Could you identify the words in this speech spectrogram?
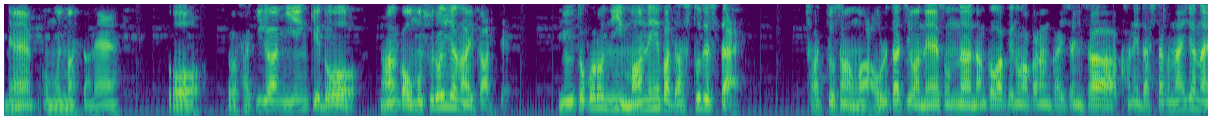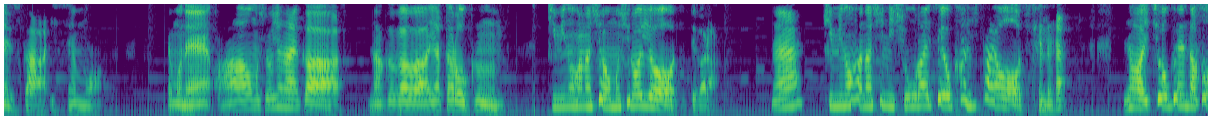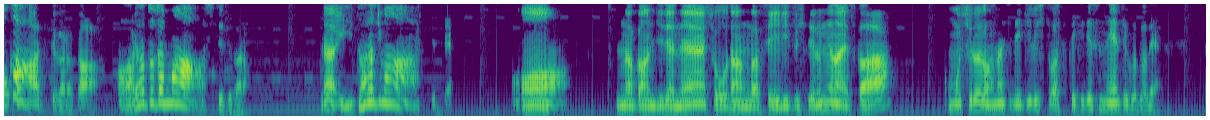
ね、思いましたね。そう。だから先が見えんけど、なんか面白いじゃないかって。いうところにマネーバ出すとですたい。社長さんは。俺たちはね、そんななんかわけのわからん会社にさ、金出したくないじゃないですか。一銭も。でもね、ああ、面白いじゃないか。中川綾太郎くん。君の話は面白いよって言ってから。ね？君の話に将来性を感じたよつってね。じゃあ1億円出そうかってからさ。ありがとうございますって言ってから。ね、いただきますって言って。ああ。そんな感じでね、商談が成立してるんじゃないですか面白いお話できる人は素敵ですね、ということで。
